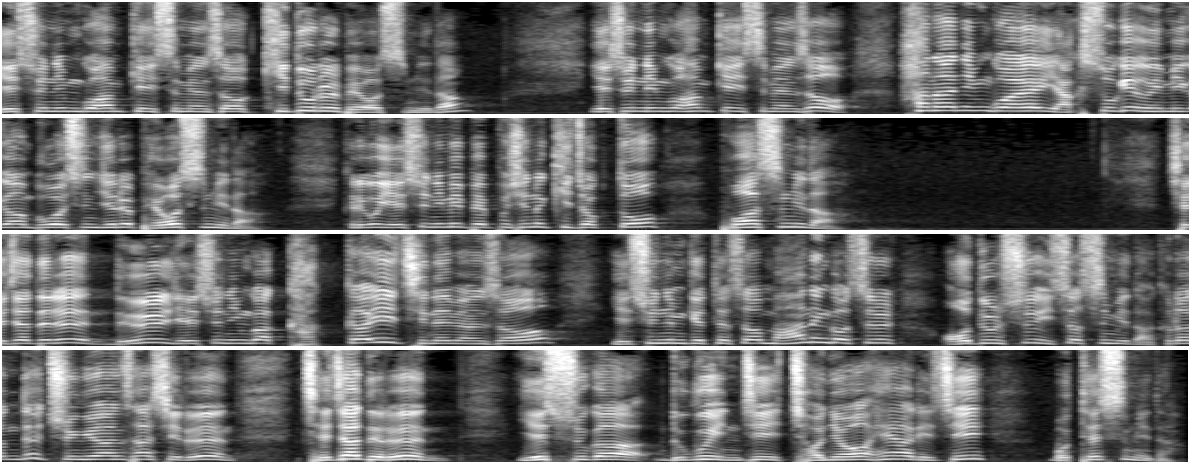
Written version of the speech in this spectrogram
예수님과 함께 있으면서 기도를 배웠습니다. 예수님과 함께 있으면서 하나님과의 약속의 의미가 무엇인지를 배웠습니다. 그리고 예수님이 베푸시는 기적도 보았습니다. 제자들은 늘 예수님과 가까이 지내면서 예수님 곁에서 많은 것을 얻을 수 있었습니다. 그런데 중요한 사실은 제자들은 예수가 누구인지 전혀 헤아리지 못했습니다.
